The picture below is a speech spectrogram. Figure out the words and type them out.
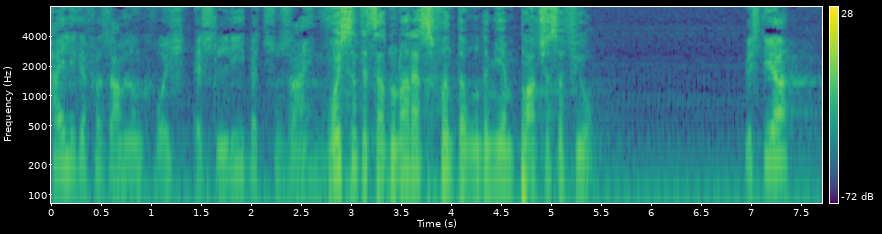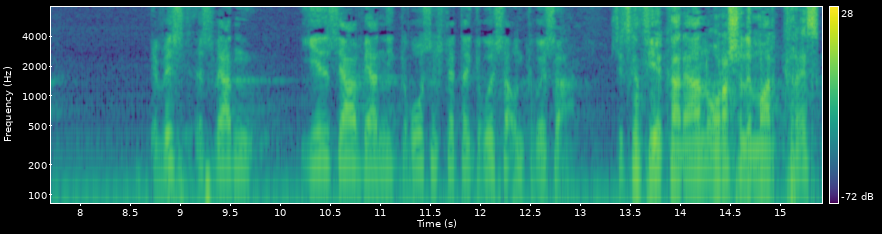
heilige Versammlung, wo ich es liebe zu sein. Voi sunteți adunarea sfântă unde mie îmi place să fiu. Wisst ihr, ihr wisst, es werden, jedes Jahr werden die großen Städte größer und größer. Știți că în fiecare an orașele mari cresc?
